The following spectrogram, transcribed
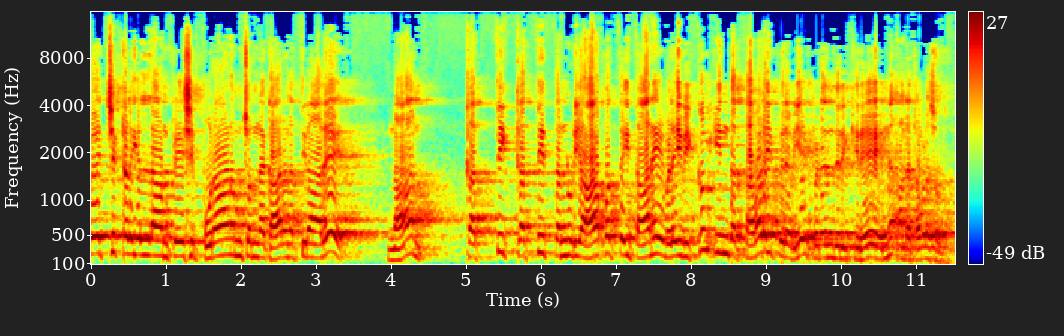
பேச்சுக்களை எல்லாம் பேசி புராணம் சொன்ன காரணத்தினாலே நான் கத்தி கத்தி தன்னுடைய ஆபத்தை தானே விளைவிக்கும் இந்த தவளை பிறவியை பிறந்திருக்கிறேன்னு அந்த தவளை சொல்லும்.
